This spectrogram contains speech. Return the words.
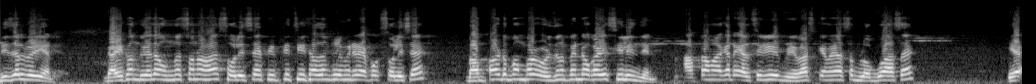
diesel variant গাড়ীখন দুহেজাৰ ঊনৈছ চনৰ হয় চলিছে ফিফটি থ্ৰী থাউজেণ্ড কিলোমিটাৰ এপক চলিছে। বাম্পাৰ টু বাম্পাৰ অৰিজিনেল পেণ্টৰ গাড়ী seal engine after market L C D reverse camera চব লগোৱা আছে। ইয়াৰ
